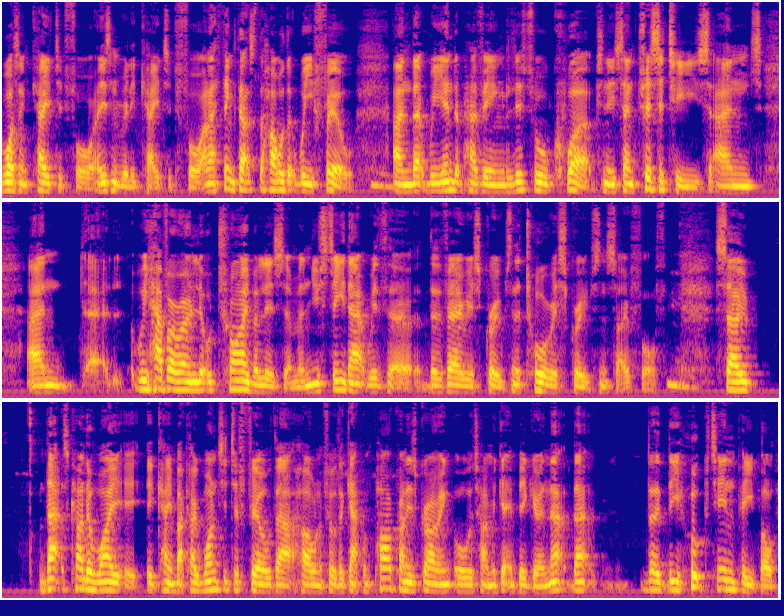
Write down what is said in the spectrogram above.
wasn't catered for, isn't really catered for. And I think that's the hole that we fill, mm. and that we end up having little quirks and eccentricities, and and uh, we have our own little tribalism, and you see that with uh, the various groups and the tourist groups and so forth. Mm. So that's kind of why it, it, came back. I wanted to fill that hole and fill the gap. And parkrun is growing all the time and getting bigger, and that that the, the hooked in people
